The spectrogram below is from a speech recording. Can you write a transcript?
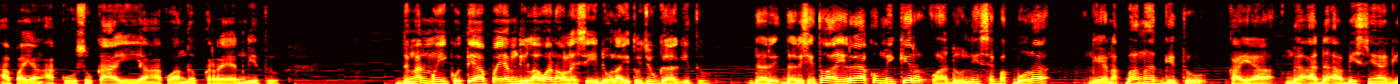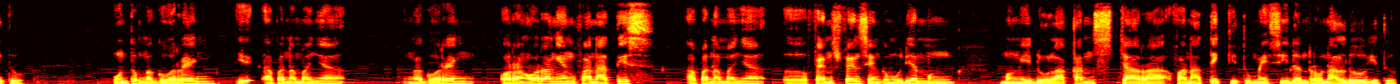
apa yang aku sukai, yang aku anggap keren gitu. Dengan mengikuti apa yang dilawan oleh si idola itu juga gitu. Dari dari situ akhirnya aku mikir, waduh nih sepak bola nggak enak banget gitu, kayak nggak ada habisnya gitu. Untuk ngegoreng ya, apa namanya ngegoreng orang-orang yang fanatis apa namanya eh, fans-fans yang kemudian meng, mengidolakan secara fanatik gitu Messi dan Ronaldo gitu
